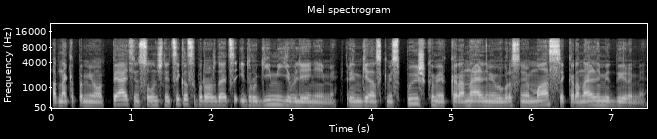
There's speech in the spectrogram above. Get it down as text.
Однако помимо пятен, солнечный цикл сопровождается и другими явлениями – рентгеновскими вспышками, корональными выбросами массы, корональными дырами.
